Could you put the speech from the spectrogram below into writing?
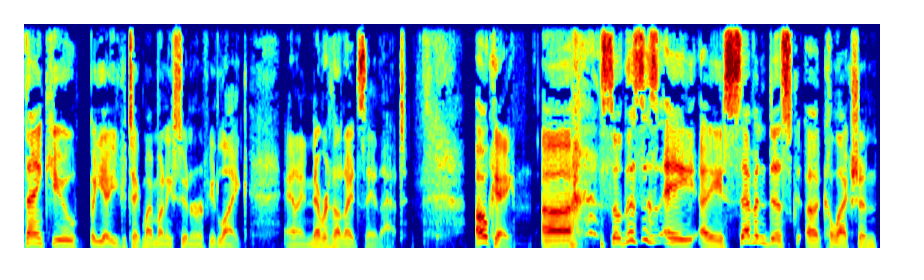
thank you. But yeah, you could take my money sooner if you'd like. And I never thought I'd say that. Okay. Uh, so this is a, a seven disc uh, collection,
